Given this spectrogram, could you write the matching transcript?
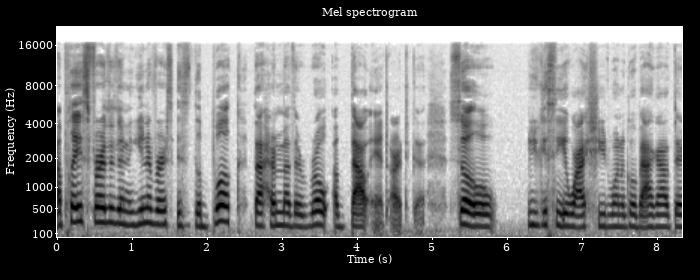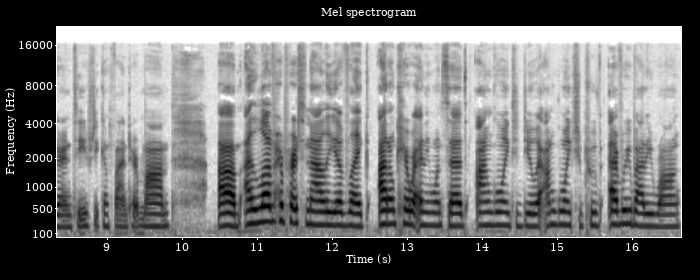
A Place Further Than the Universe is the book that her mother wrote about Antarctica. So you can see why she'd want to go back out there and see if she can find her mom. Um, I love her personality of like, I don't care what anyone says, I'm going to do it. I'm going to prove everybody wrong.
